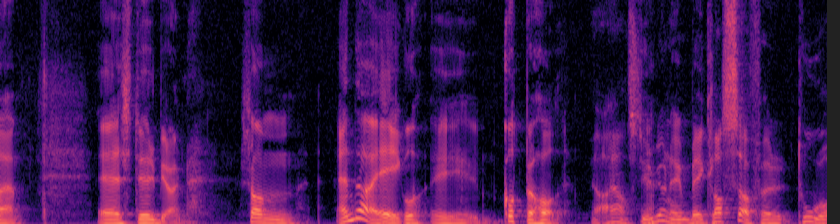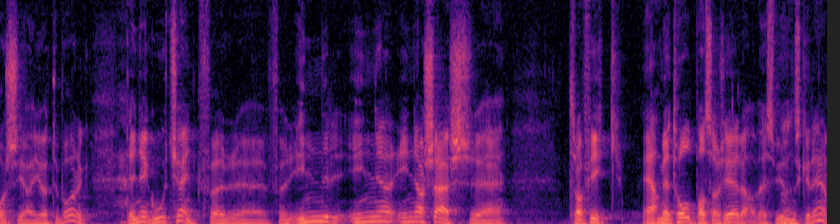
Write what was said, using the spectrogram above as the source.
eh, Styrbjørn, som enda er i, go, i godt behold. Ja, ja. Styrbjørn ble klassa for to år siden i Gøteborg. Den er godkjent for, eh, for innaskjærs eh, trafikk ja. med tolv passasjerer, hvis vi ønsker det.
